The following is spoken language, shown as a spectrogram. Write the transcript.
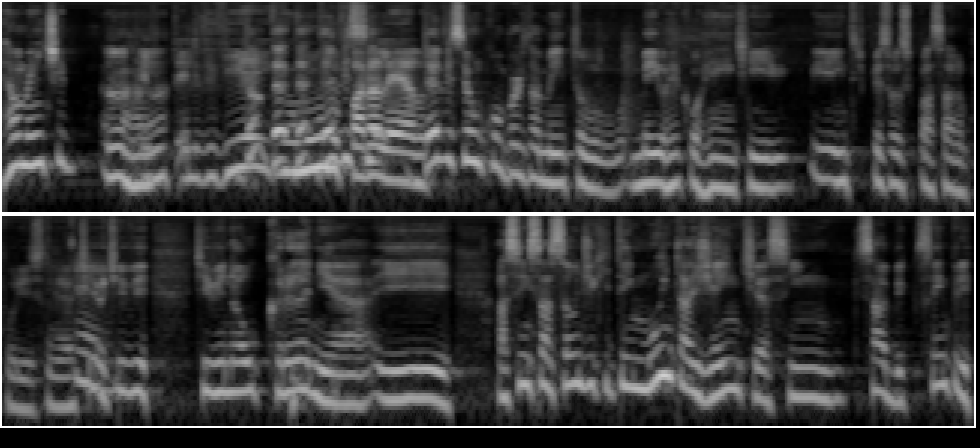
realmente uhum. ele, ele, vivia em um mundo deve paralelo. Ser, deve ser um comportamento meio recorrente entre pessoas que passaram por isso, né? É. Eu tive, tive na Ucrânia e a sensação de que tem muita gente assim, sabe, sempre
